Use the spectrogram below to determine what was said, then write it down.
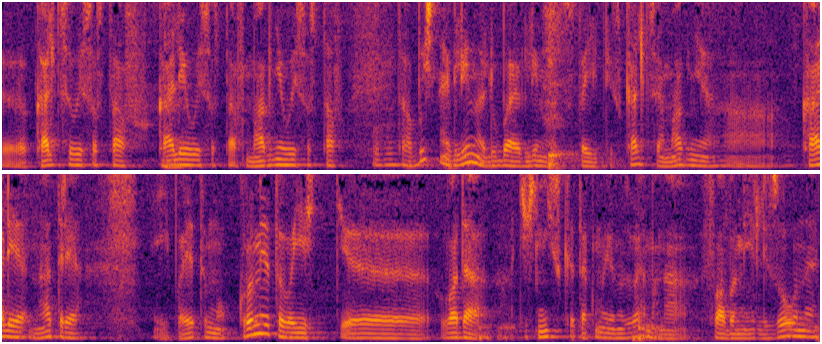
э, кальциевый состав, калиевый состав, магниевый состав – Угу. Это обычная глина, любая глина состоит из кальция, магния, а, калия, натрия. И поэтому, кроме этого, есть э, вода техническая, так мы ее называем, она слабо минерализованная.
